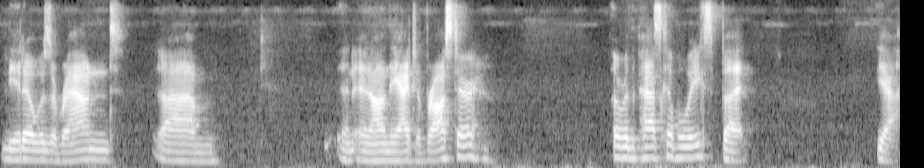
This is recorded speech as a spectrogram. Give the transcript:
Nido was around um, and, and on the active roster over the past couple weeks, but yeah,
